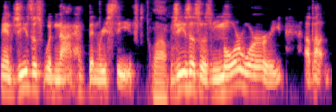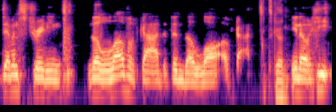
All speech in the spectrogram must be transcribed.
man, Jesus would not have been received. Wow. Jesus was more worried about demonstrating the love of God than the law of God. It's good. You know, he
